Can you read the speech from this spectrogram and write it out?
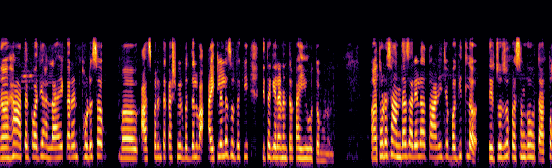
हा आतंकवादी हल्ला आहे कारण थोडस आजपर्यंत काश्मीरबद्दल ऐकलेलंच होतं की तिथं गेल्यानंतर काही होतं म्हणून. थोडासा अंदाज आलेला होता आणि जे बघितलं ते जो जो प्रसंग होता तो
